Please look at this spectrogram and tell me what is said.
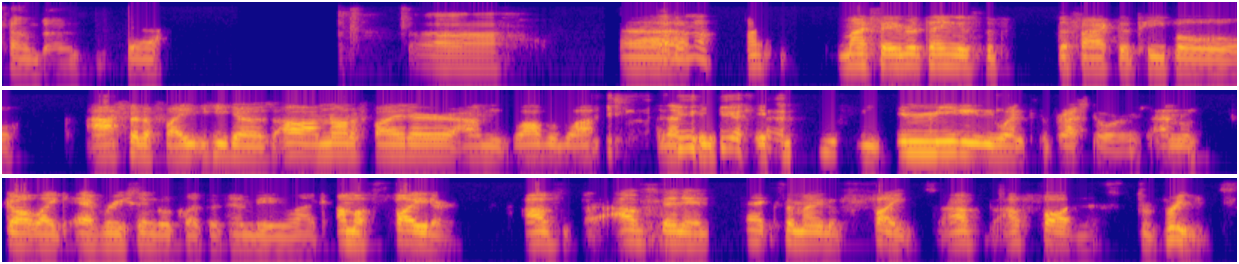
calm down. Yeah. Uh, I uh, don't know. my favorite thing is the the fact that people after the fight he goes, "Oh, I'm not a fighter. I'm blah blah blah," and then people Yeah. immediately, immediately went to the press tours and got like every single clip of him being like, "I'm a fighter. I've I've been in X amount of fights. I've I've fought in the streets."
